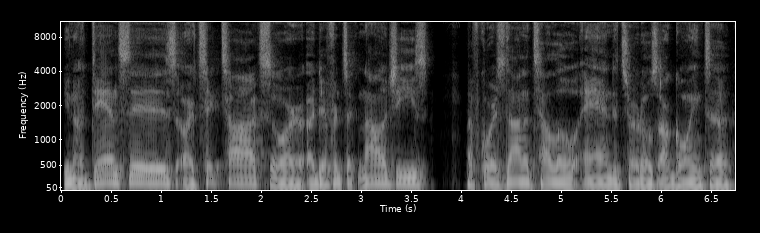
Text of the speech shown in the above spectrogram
you know, dances or TikToks or, or different technologies, of course, Donatello and the Turtles are going to,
